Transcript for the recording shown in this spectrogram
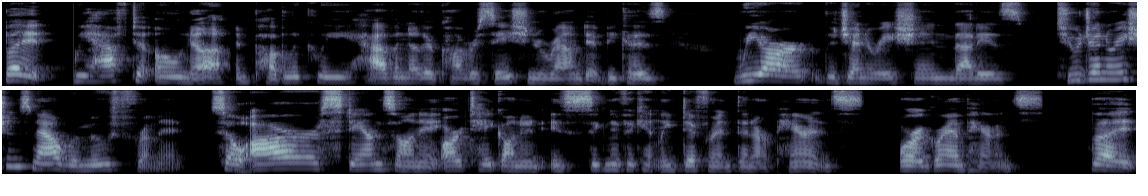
But we have to own up and publicly have another conversation around it because we are the generation that is two generations now removed from it. So our stance on it, our take on it is significantly different than our parents or our grandparents. But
